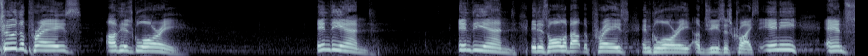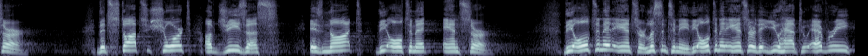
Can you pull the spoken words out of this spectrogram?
To the praise of his glory. In the end, in the end, it is all about the praise and glory of Jesus Christ. Any answer that stops short of Jesus is not the ultimate answer. The ultimate answer, listen to me, the ultimate answer that you have to every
